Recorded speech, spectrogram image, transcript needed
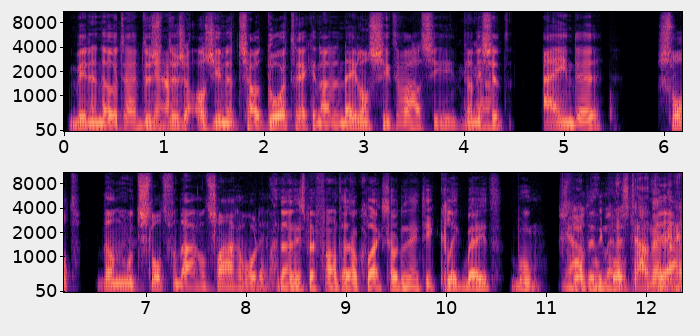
Binnen no time. Dus, Ja. dus als je het zou doortrekken naar de Nederlandse situatie, dan is het einde slot. Dan moet slot vandaag ontslagen worden. Maar dan is bij Valentijn ook gelijk zo. Dan denkt hij clickbait. Boom. Ja, Slot in de boem, kop. staat er Nee, ja. en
